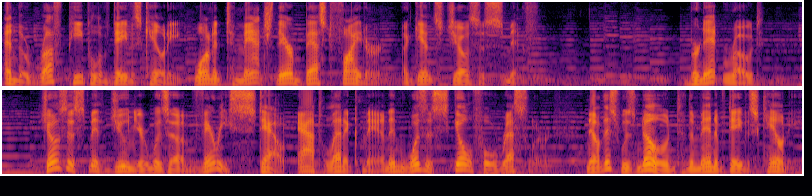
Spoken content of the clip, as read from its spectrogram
And the rough people of Daviess County wanted to match their best fighter against Joseph Smith. Burnett wrote, Joseph Smith Jr. was a very stout, athletic man and was a skillful wrestler. Now, this was known to the men of Daviess County,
